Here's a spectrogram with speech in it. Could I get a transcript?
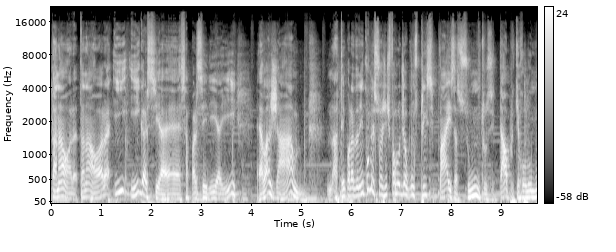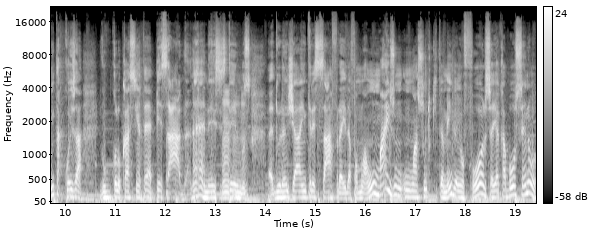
Tá na hora, tá na hora. E, e Garcia, essa parceria aí, ela já. A temporada nem começou, a gente falou de alguns principais assuntos e tal, porque rolou muita coisa, vou colocar assim, até pesada, né? Nesses Uhum. termos, eh, durante a entre-safra aí da Fórmula 1. Mais um, um assunto que também ganhou força e acabou sendo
